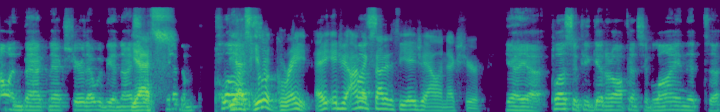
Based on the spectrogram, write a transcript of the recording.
Allen back next year. That would be a nice yes. Plus, yes, he looked great. Ajay, I'm plus, excited to see Ajay Allen next year. Yeah, yeah. Plus, if you get an offensive line that, uh,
